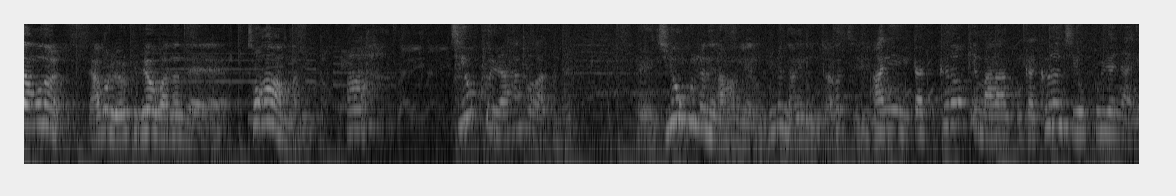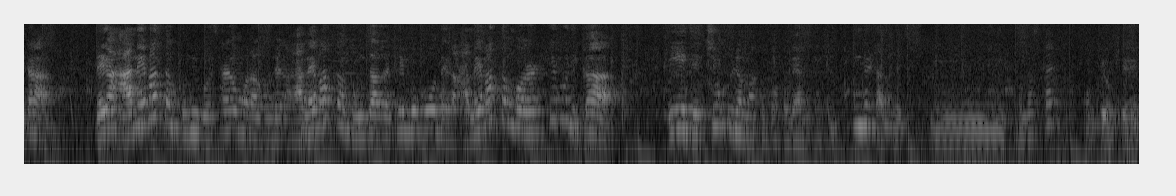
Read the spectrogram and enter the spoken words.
일단 오늘 야구를 이렇게 배워봤는데 소감 한마디. 아, 지옥 훈련 한 것 같은데? 네, 지옥 훈련이라 하기에는 훈련량이 너무 작았지. 아니, 그러니까 그렇게 말한, 그러니까 그런 지옥 훈련이 아니라 내가 안 해봤던 근육을 사용을 하고 내가 안 해봤던 동작을 해보고 내가 안 해봤던 걸 해보니까 이게 이제 지옥 훈련만큼 조금 내가 힘들다는 거지. 음, understand? 오케이 오케이.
